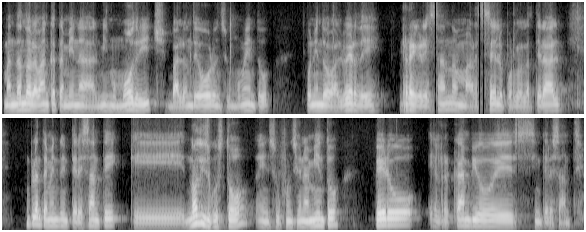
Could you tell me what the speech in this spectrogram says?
mandando a la banca también al mismo Modric, balón de oro en su momento, poniendo a Valverde, regresando a Marcelo por la lateral. Un planteamiento interesante que no disgustó en su funcionamiento, pero el recambio es interesante.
